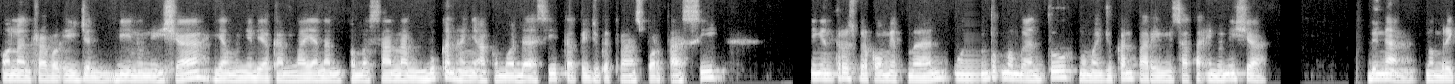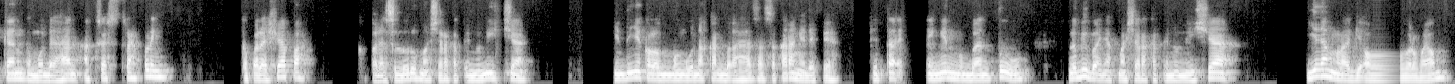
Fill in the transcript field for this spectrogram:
online travel agent di Indonesia yang menyediakan layanan pemesanan bukan hanya akomodasi tapi juga transportasi ingin terus berkomitmen untuk membantu memajukan pariwisata Indonesia dengan memberikan kemudahan akses traveling kepada siapa? Kepada seluruh masyarakat Indonesia. Intinya kalau menggunakan bahasa sekarang ya Dev ya, kita ingin membantu lebih banyak masyarakat Indonesia yang lagi overwhelmed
